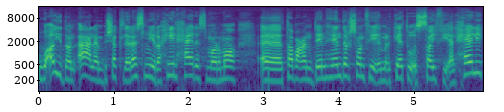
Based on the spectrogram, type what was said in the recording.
وأيضا أعلن بشكل رسمي رحيل حارس مرماه آه، طبعا دين هندرسون في الميركاتو الصيفي الحالي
